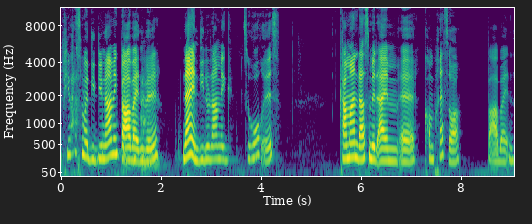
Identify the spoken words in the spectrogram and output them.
wie war das mal, die Dynamik bearbeiten will, nein, die Dynamik zu hoch ist, kann man das mit einem äh, Kompressor bearbeiten.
